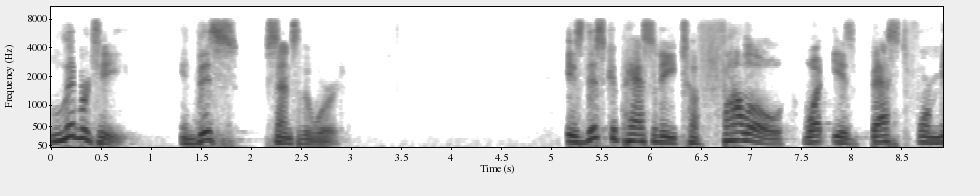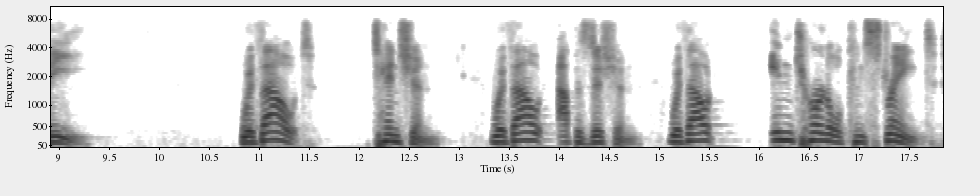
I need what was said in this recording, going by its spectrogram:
Liberty, in this sense of the word, is this capacity to follow what is best for me without tension, without opposition, without internal constraint.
